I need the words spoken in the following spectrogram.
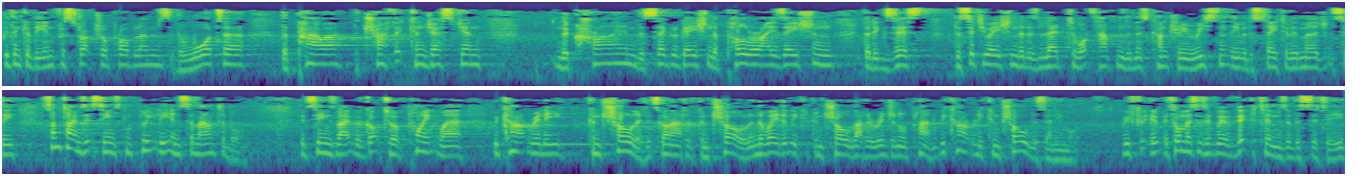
we think of the infrastructural problems, the water, the power, the traffic congestion, the crime, the segregation, the polarization that exists, the situation that has led to what's happened in this country recently with the state of emergency. Sometimes it seems completely insurmountable it seems like we've got to a point where we can't really control it. It's gone out of control in the way that we could control that original plan. We can't really control this anymore. We f- it's almost as if we're victims of the city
